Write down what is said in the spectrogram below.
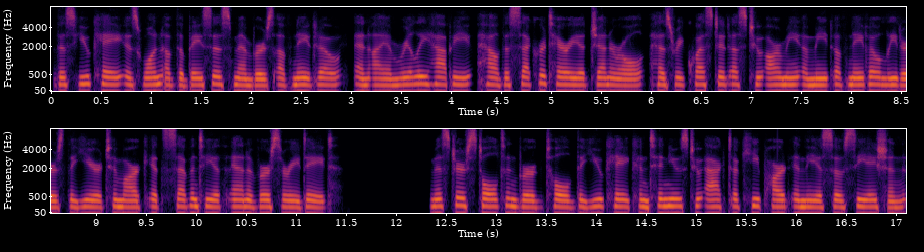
this UK is one of the basis members of NATO and I am really happy how the Secretariat General has requested us to army a meet of NATO leaders the year to mark its 70th anniversary date. Mr. Stoltenberg told the UK continues to act a key part in the association,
